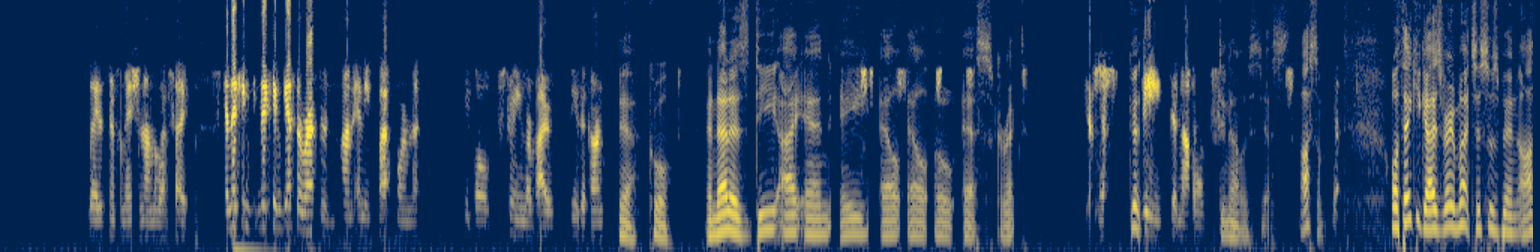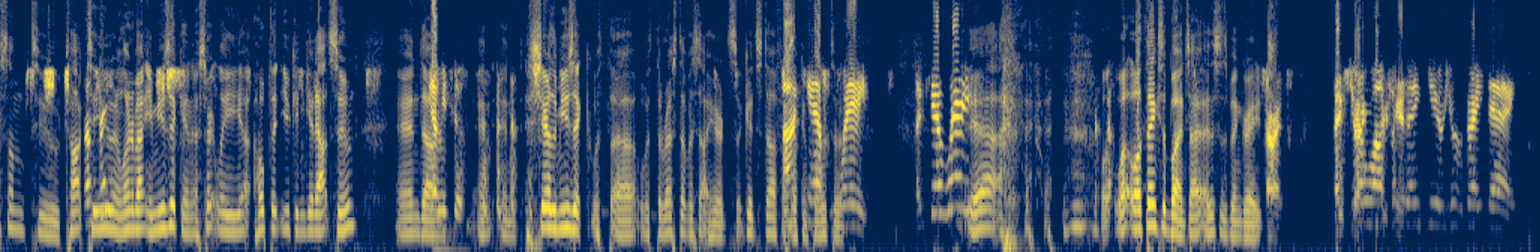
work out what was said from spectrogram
latest information on the website, and they can they can get the record on any platform that people stream or buy music on. Yeah, cool. And that is D I N A L L O S, correct? Yes. Yes. Good. The Dinallo. Dinalis, yes. Awesome. Yep. Well, thank you guys very much. This has been awesome to talk to you and learn about your music, and I certainly uh, hope that you can get out soon and um, yeah, me too. and and share the music with uh, with the rest of us out here. It's uh, good stuff. I'm I looking can't forward to it. wait. I can't wait. Yeah. well, well, well, thanks a bunch. I, this has been great. All right. Thanks, You're Greg. welcome. Appreciate it. Thank you. You have a great day.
